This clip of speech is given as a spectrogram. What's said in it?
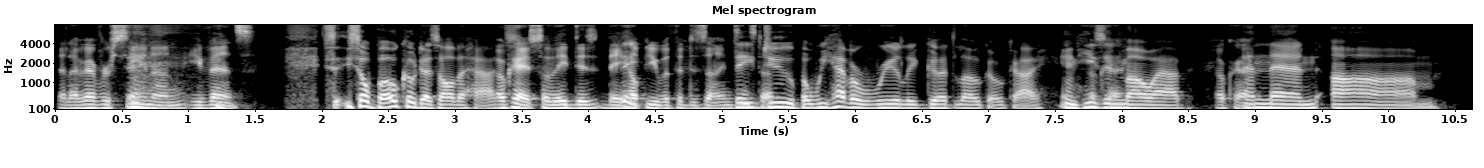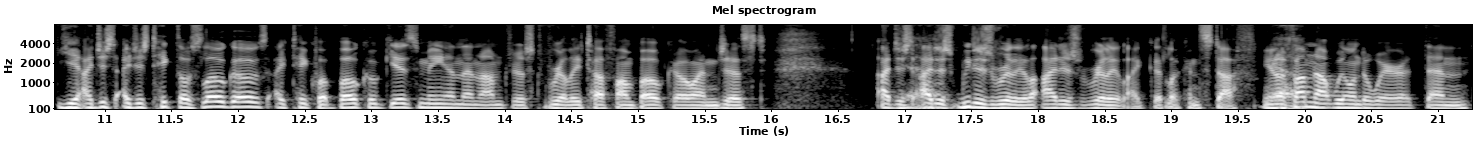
that I've ever seen on events. So, so Boco does all the hats. Okay, so they dis- they, help you with the designs. They do, but we have a really good logo guy, and he's in Moab. Okay. And then, um, yeah, I just I just take those logos, I take what Boco gives me, and then I'm just really tough on Boco and just. I just, I just, we just really, I just really like good looking stuff. You know, if I'm not willing to wear it, then,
